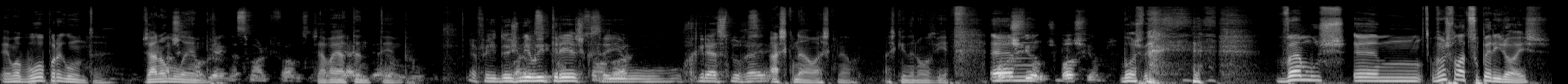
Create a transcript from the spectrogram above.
É uma boa pergunta. Já não Acho me lembro. Já vai há tanto tempo. É, foi em 2003 que saiu o Regresso do Rei. Acho que não, acho que não. Acho que ainda não havia. Bons um, filmes, bons filmes. Bons Vamos, um, vamos falar de super-heróis,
